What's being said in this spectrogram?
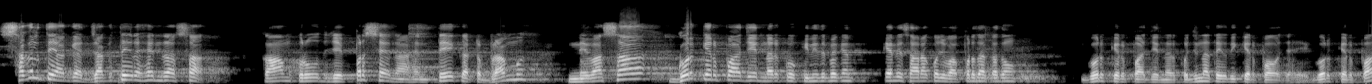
ਸਗਲ ਤਿਆਗੈ ਜਗ ਤੇ ਰਹੇ ਨਿਰਾਸਾ। ਕਾਮ ਕ੍ਰੋਧ ਜੇ ਪਰਸੈ ਨਾ ਹਨ, ਤੇ ਕਟ ਬ੍ਰਹਮ ਨਿਵਾਸਾ। ਗੁਰ ਕਿਰਪਾ ਜੇ ਨਰਕੋ, ਕਿਨੀ ਤੇ ਕਹਿੰਦੇ ਸਾਰਾ ਕੁਝ ਵਾਪਰਦਾ ਕਦੋਂ? ਗੁਰ ਕਿਰਪਾ ਜੇ ਨਰਕੋ, ਜਿਨ੍ਹਾਂ ਤੇ ਉਹਦੀ ਕਿਰਪਾ ਹੋ ਜਾਏ। ਗੁਰ ਕਿਰਪਾ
